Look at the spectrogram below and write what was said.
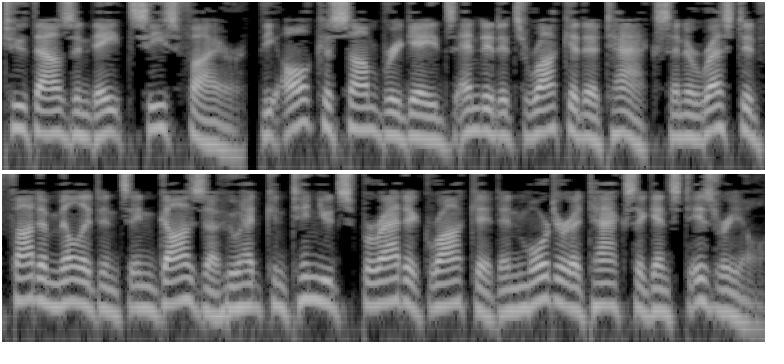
2008 ceasefire, the Al-Qassam brigades ended its rocket attacks and arrested Fatah militants in Gaza who had continued sporadic rocket and mortar attacks against Israel.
